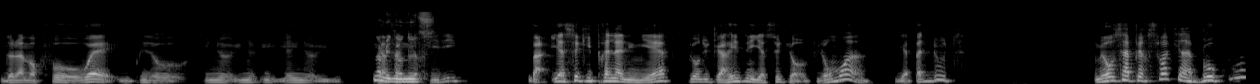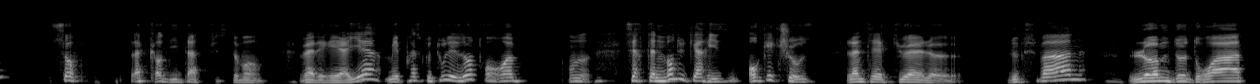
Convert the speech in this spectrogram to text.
de la morpho, ouais, une prise au, une, une- il y a une, il Non, mais dans notre, physique. Bah, il y a ceux qui prennent la lumière, qui ont du charisme, et il y a ceux qui, qui l'ont moins. Il n'y a pas de doute. Mais on s'aperçoit qu'il y en a beaucoup, sauf la candidate, justement, Valérie Ayer, mais presque tous les autres ont, un- ont certainement du charisme, ont quelque chose. L'intellectuel euh, Luxman, l'homme de droite,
